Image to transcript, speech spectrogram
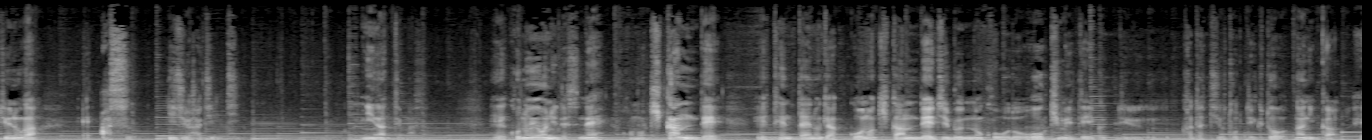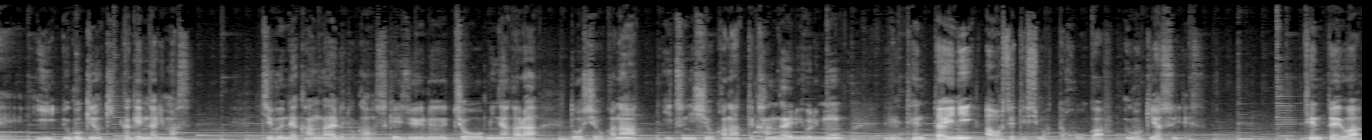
ていうのがえ明日28日になってます。えこのようにですねこの期間で、え天体の逆行の期間で自分の行動を決めていくっていう形をとっていくと何か、えいい動きのきっかけになります。自分で考えるとかスケジュール帳を見ながらどうしようかないつにしようかなって考えるよりも、天体に合わせてしまった方が動きやすいです。天体は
